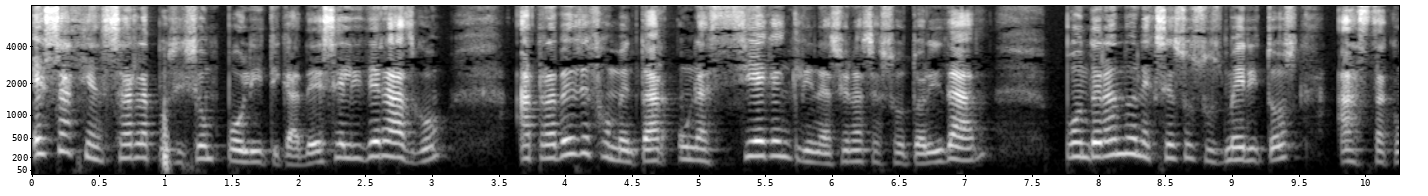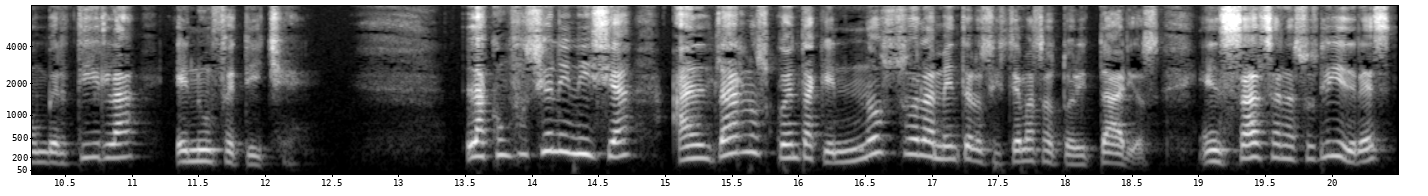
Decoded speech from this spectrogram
es afianzar la posición política de ese liderazgo a través de fomentar una ciega inclinación hacia su autoridad, ponderando en exceso sus méritos hasta convertirla en un fetiche. La confusión inicia al darnos cuenta que no solamente los sistemas autoritarios ensalzan a sus líderes,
